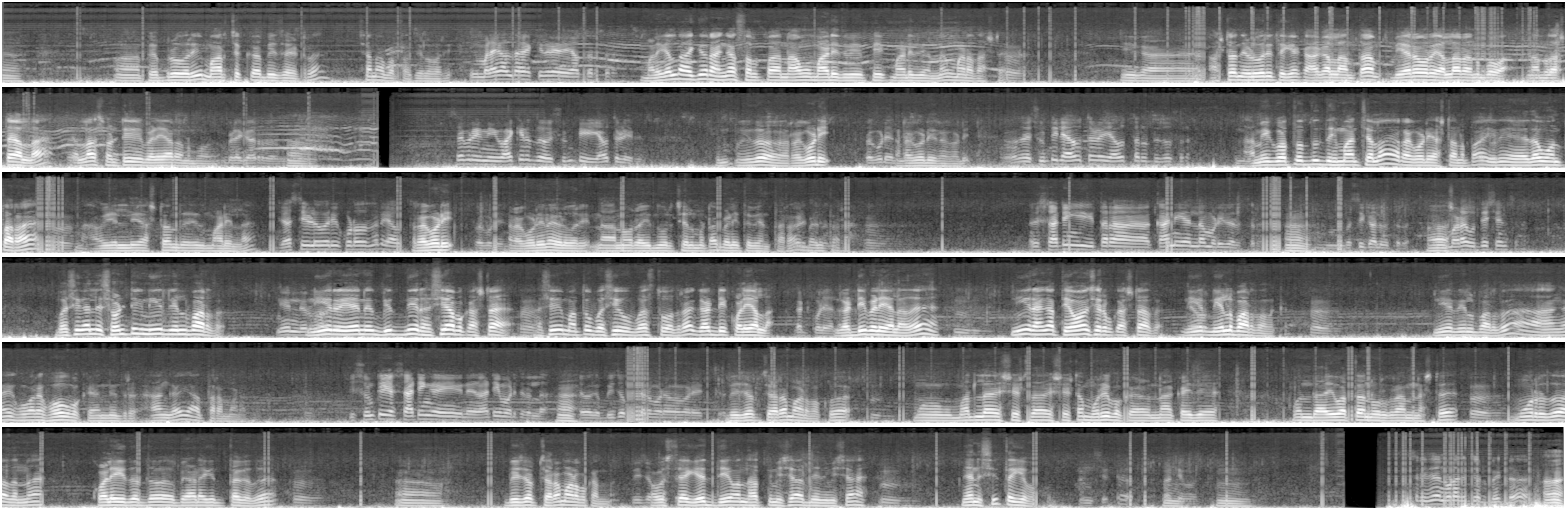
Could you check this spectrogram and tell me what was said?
ಫೆಬ್ರವರಿ ಮಾರ್ಚಕ್ಕೆ ಬೀಜ ಇಟ್ರೆ ಚೆನ್ನಾಗಿ ಬರ್ತೈತಿ ಇಳುವರಿ. ಈಗ ಮಳೆಗಾಲದಾಗ ಹಾಕಿದರೆ ಯಾವ ಥರ ಸರ್? ಮಳೆಗಾಲದ ಹಾಕಿದ್ರೆ ಹಂಗೆ ಸ್ವಲ್ಪ ನಾವು ಮಾಡಿದ್ವಿ ಪೀಕ್ ಮಾಡಿದ್ವಿ ಅನ್ನಂಗೆ ಮಾಡೋದು ಅಷ್ಟೇ. ಈಗ ಅಷ್ಟೊಂದು ಇಳುವರಿ ಆಗಲ್ಲ ಅಂತ ಬೇರೆಯವರು ಎಲ್ಲರ ಅನುಭವ. ನಮ್ದು ಅಷ್ಟೇ ಅಲ್ಲ ಎಲ್ಲ ಸೊಂಟಿ ಬೆಳೆಯೋರ ಅನುಭವ. ಬೆಳೆಗಾರ ಹಾಂ ಸಾಹೇಬ್ರಿ ನೀವು ಹಾಕಿರೋದು ಶುಂಠಿ ಯಾವ ತಳಿ ಇದು ರಗೋಡಿ. ರಗೋಡಿ ಅಂತ. ರಗೋಡಿ ರಗೋಡಿ. ಅಂದರೆ ಶುಂಠಿಲಿ ಯಾವ ತಳಿ ಯಾವ ಥರದ್ದು ಇದೆ ಸರ್? ನಮಗೆ ಗೊತ್ತದ್ದು ಹಿಮಾಚಲ ರಗೋಡಿ ಅಷ್ಟನಪ್ಪ. ಇದು ಇದಾವೆ ಒಂಥರ. ನಾವು ಎಲ್ಲಿ ಅಷ್ಟೊಂದು ಇದು ಮಾಡಿಲ್ಲ. ಜಾಸ್ತಿ ಇಳುವರಿ ಕೊಡೋದಂದ್ರೆ ಯಾವ ರಗೋಡಿ. ರಗೋಡಿ. ರಗೋಡಿನ ಇಳುವರಿ. ನಾನ್ನೂರು ಐದುನೂರು ಚೀಲ ಮಟ್ಟ ಬೆಳಿತೇವೆ ಅಂತಾರೆ ಬೆಳಿತಾರೆ. ಸ್ಟಾರ್ಟಿಂಗ್ ಈ ಥರ ಕಾನಿ ಎಲ್ಲ ಮಾಡಿದಾರೆ ಸರ್. ಹಾಂ. ಬಸ್ಸಿಗಾಲು ಥರ ಮಾಡೋ ಉದ್ದೇಶ ಏನು ಸರ್? ಬಸ್ಸಿಗಲ್ಲಿ ಸೊಂಟಿಗೆ ನೀರು ನಿಲ್ಬಾರ್ದು. ನೀರು ಏನು ಬಿದ್ದು ನೀರು ಹಸಿ ಆಗ್ಬೇಕು ಅಷ್ಟೇ. ಹಸಿ ಮತ್ತು ಬಸಿ ಬಸ್ತು ಹೋದ್ರೆ ಗಡ್ಡಿ ಕೊಳೆಯಲ್ಲ. ಗಡ್ಡಿ ಬೆಳೆಯಲ್ಲ ಅದು. ನೀರು ಹಂಗೆ ತೇವಾಂಶ ಇರ್ಬೇಕು ಅಷ್ಟೇ ಅದು. ನೀರು ನಿಲ್ಬಾರ್ದು ಅದಕ್ಕೆ. ನೀರು ನಿಲ್ಬಾರ್ದು ಹಂಗಾಗಿ ಹೊರಗೆ ಹೋಗ್ಬೇಕು ಅಂದಿದ್ರೆ. ಹಂಗಾಗಿ ಆ ಥರ ಮಾಡೋದು. ಈ ಶುಂಠಿ ಸ್ಟಾರ್ಟಿಂಗ್ ನಾಟಿ ಮಾಡ್ತಿರಲ್ಲ ಇವಾಗ ಬೀಜೋಪಚಾರ ಬೀಜೋಪಚಾರ ಮಾಡಬೇಕು. ಮೊದಲ ಎಷ್ಟೆಷ್ಟು ಎಷ್ಟೆಷ್ಟು ಮುರಿಬೇಕು ನಾಲ್ಕೈದು ಒಂದು ಐವತ್ತ ನೂರು ಗ್ರಾಮ್ನಷ್ಟು. ಮೂರದು ಅದನ್ನು ಕೊಳೆ ಇದ್ದದ್ದು ಬೇಡಾಗಿಂದ ತೆಗೆದು ಬೀಜೋಪಚಾರ ಮಾಡ್ಬೇಕಂದ ಔಷಧಿಯಾಗಿ ಎದ್ದು ಒಂದು ಹತ್ತು ನಿಮಿಷ ಹದಿನೈದು ನಿಮಿಷ ನೆನೆಸಿ ತೆಗಿಬೇಕು. ಹ್ಞೂ ಸರ್ ಇದೇ ನೋಡಕತ್ತೀವಿ ಬೆಡ್. ಹಾಂ.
